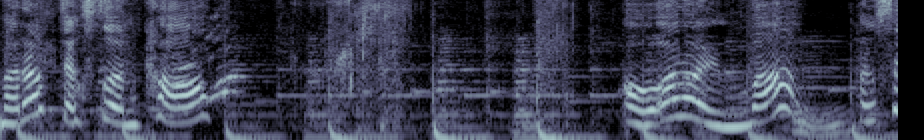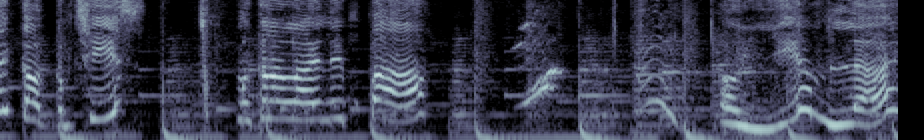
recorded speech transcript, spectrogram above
มาเริ่มจากส่วนขอบโอ้อร่อยมาก ทั้งไส้กรอกกับชีส มันกระลายในปากโอ้เยี่ยมเลย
